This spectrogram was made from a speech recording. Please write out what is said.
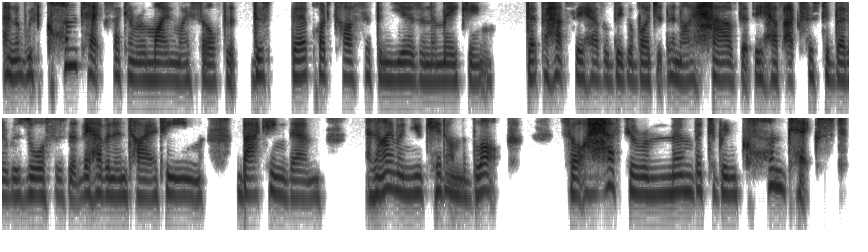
And with context, I can remind myself that this, their podcasts have been years in the making, that perhaps they have a bigger budget than I have, that they have access to better resources, that they have an entire team backing them. And I'm a new kid on the block. So I have to remember to bring context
